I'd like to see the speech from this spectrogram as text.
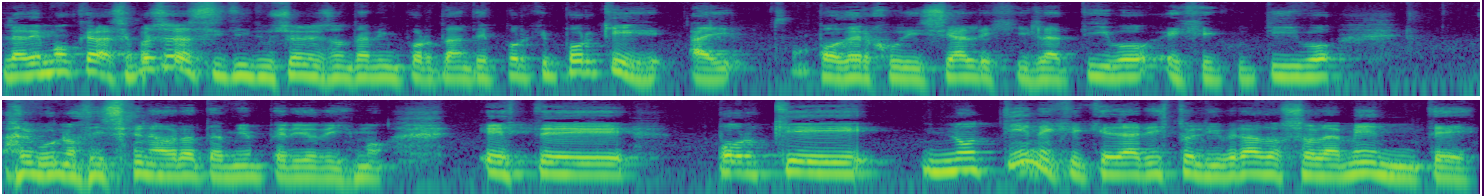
La democracia, por eso las instituciones son tan importantes, porque ¿por qué hay poder judicial, legislativo, ejecutivo? algunos dicen ahora también periodismo, este, porque no tiene que quedar esto librado solamente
